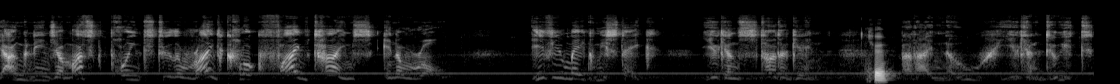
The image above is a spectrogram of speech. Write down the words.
young ninja must point to the right clock five times in a row. If you make mistake, you can start again. Okay. But I know you can do it.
